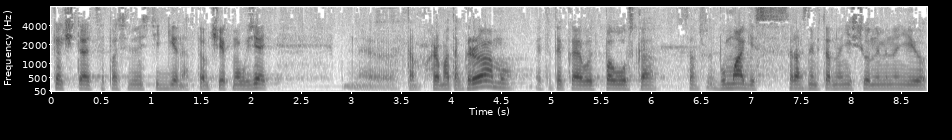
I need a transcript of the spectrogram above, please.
как читаются последовательности генов. Там человек мог взять э, там, хроматограмму, это такая вот полоска там, бумаги с разными там нанесенными на нее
